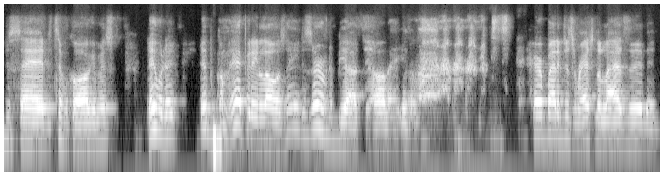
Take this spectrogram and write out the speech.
Just sad. Typical arguments. They were. They, they, I'm happy they lost. They deserve to be out there. All that, you know. Everybody just rationalizing and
